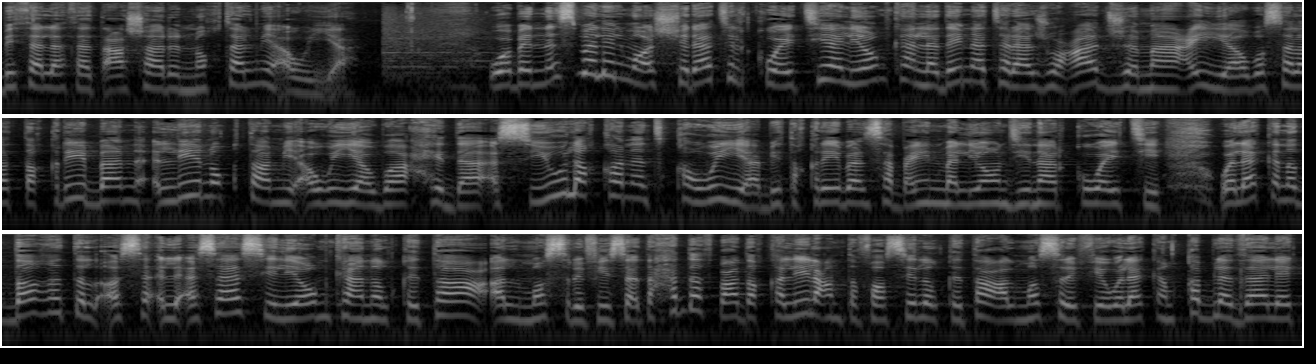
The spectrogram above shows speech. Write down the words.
بثلاثة عشر النقطة المئوية. وبالنسبة للمؤشرات الكويتية اليوم كان لدينا تراجعات جماعية وصلت تقريبا لنقطة مئوية واحدة. السيولة كانت قوية بتقريبا 70 مليون دينار كويتي. ولكن الضغط الأساسي اليوم كان القطاع المصرفي. سأتحدث بعد قليل عن تفاصيل القطاع المصرفي ولكن قبل ذلك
